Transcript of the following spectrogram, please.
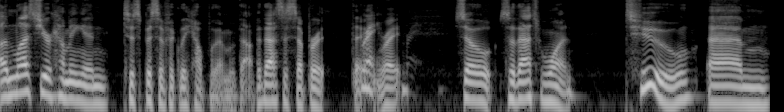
unless you're coming in to specifically help them with that. But that's a separate thing, Right. right? So so that's one. Two, um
